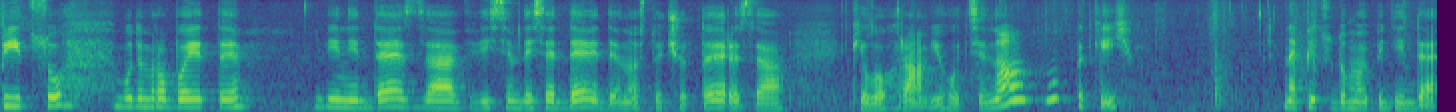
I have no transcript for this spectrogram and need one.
піцу. Будемо робити. Він йде за 89,94 за кілограм. Його ціна. Ну, такий на піцу, думаю, підійде.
